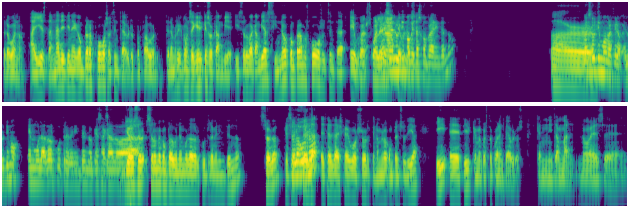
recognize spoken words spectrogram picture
Pero bueno, ahí está. Nadie tiene que comprar juegos a 80 euros, por favor. Tenemos que conseguir que eso cambie. Y solo va a cambiar si no compramos juegos a 80 ¿Cuál, euros. cuál ¿Cuál es el último euros. que te has comprado en Nintendo? ¿Cuál es el último, me refiero? El último emulador cutre de Nintendo que ha sacado a... Yo so- solo me he comprado un emulador cutre de Nintendo. Solo, que es el ¿Solo Zelda, uno? el Zelda Skyward Sword, que no me lo compré en su día. Y he de decir que me costó 40 euros. Que ni tan mal. No es, eh,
